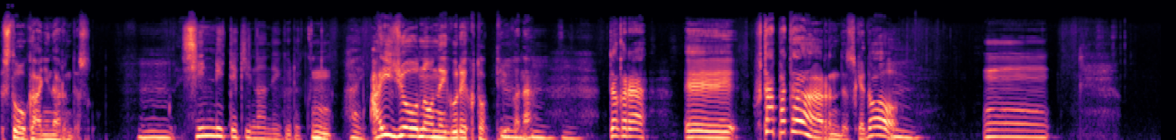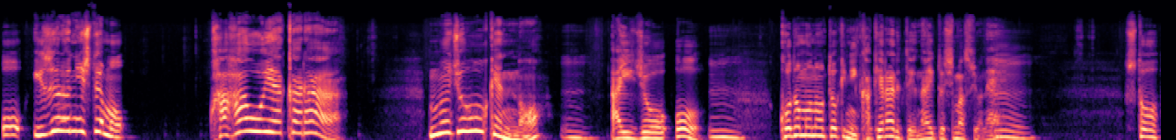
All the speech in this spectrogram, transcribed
ストーカーになるんです。うん。心理的なネグレクト。うん。はい。愛情のネグレクトっていうかな。んんだから、えー、2パターンあるんですけど、うん。んおいずれにしても母親から無条件のうん。愛情をうん。子供の時にかけられていないとしますよね。うん。するとお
